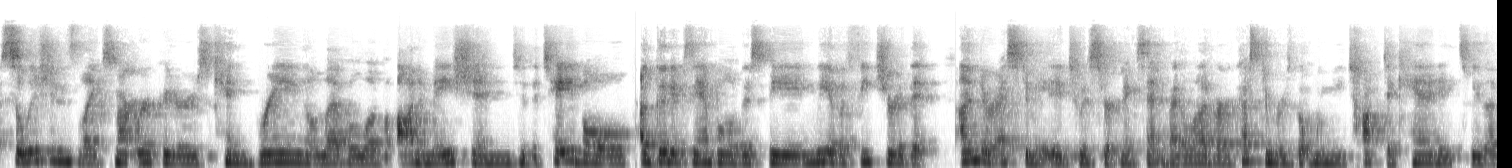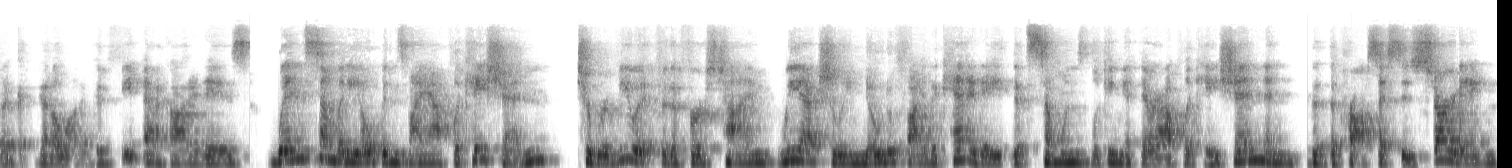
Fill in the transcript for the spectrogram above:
solutions like SmartRecruiters can bring a level of automation to the table, a good example of this being we have a feature that underestimated to a certain extent by a lot of our customers, but when we talk to candidates, we got a lot of good feedback on it is when somebody opens my application to review it for the first time, we actually notify the candidate that someone's looking at their application and that the process is starting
